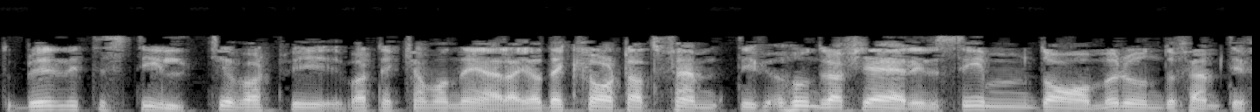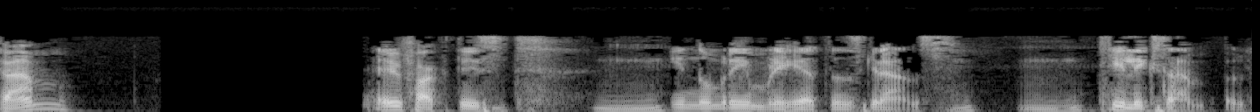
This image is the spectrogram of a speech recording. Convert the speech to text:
då blir det lite stiltje vart vi, vart det kan vara nära. Ja det är klart att 50, 100 fjärilsim damer under 55 är ju faktiskt Mm. inom rimlighetens gräns. Mm. Till exempel.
